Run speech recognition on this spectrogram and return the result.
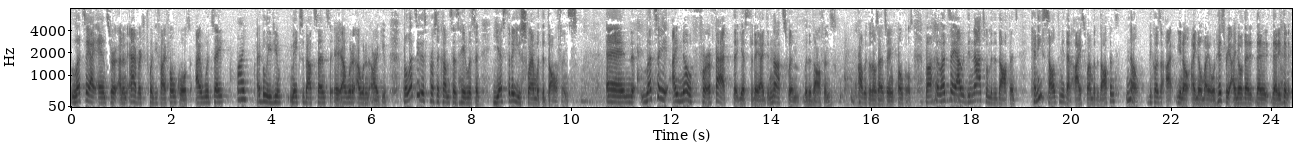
let's say I answer on an average 25 phone calls, I would say, fine, I believe you, makes about sense, I wouldn't, I wouldn't argue. But let's say this person comes and says, hey, listen, yesterday you swam with the dolphins. And let's say I know for a fact that yesterday I did not swim with the dolphins, probably because I was answering phone calls. But let's say I did not swim with the dolphins. Can he sell to me that I swam with the dolphins? No, because I, you know, I know my own history. I know that it, that it, that it didn't.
